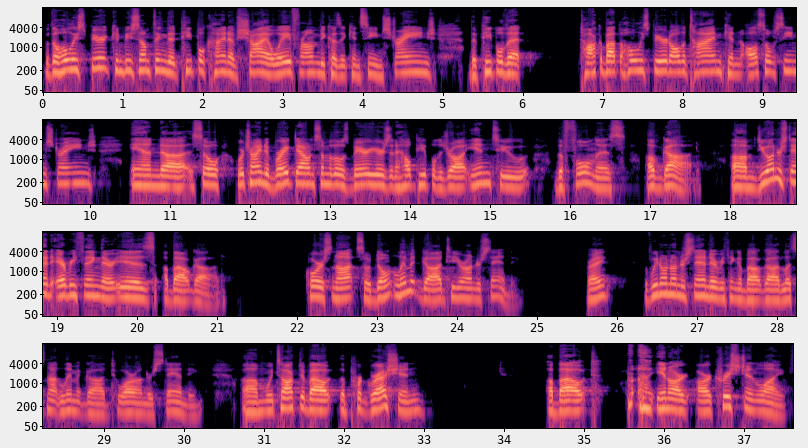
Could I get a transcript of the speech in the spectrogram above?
But the Holy Spirit can be something that people kind of shy away from because it can seem strange. The people that talk about the Holy Spirit all the time can also seem strange. And uh, so we're trying to break down some of those barriers and help people to draw into the fullness of God. Um, do you understand everything there is about God? Of course not. So don't limit God to your understanding. Right? If we don't understand everything about God, let's not limit God to our understanding. Um, we talked about the progression about in our, our Christian life.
